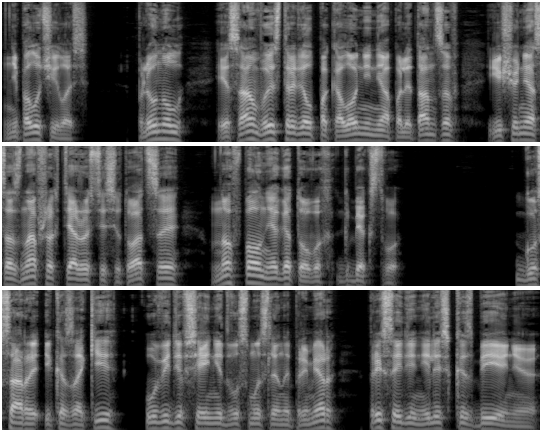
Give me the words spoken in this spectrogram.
Не получилось. Плюнул и сам выстрелил по колонне неаполитанцев, еще не осознавших тяжести ситуации, но вполне готовых к бегству. Гусары и казаки, увидев сей недвусмысленный пример, присоединились к избиению.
